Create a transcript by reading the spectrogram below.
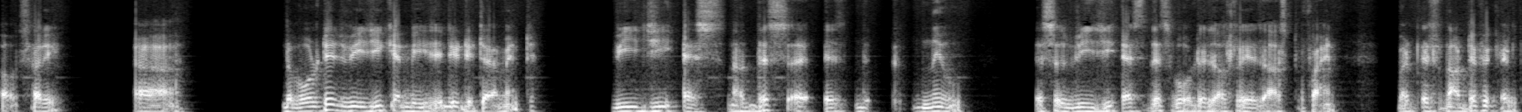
Oh, sorry. Uh, the voltage Vg can be easily determined. VGS. Now this uh, is new. This is VGS. This voltage also is asked to find, but it's not difficult.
